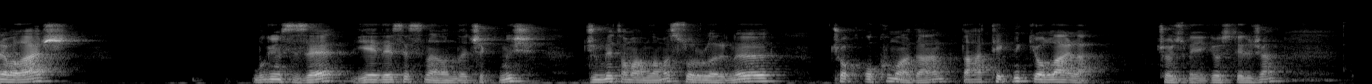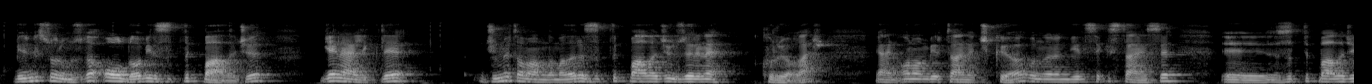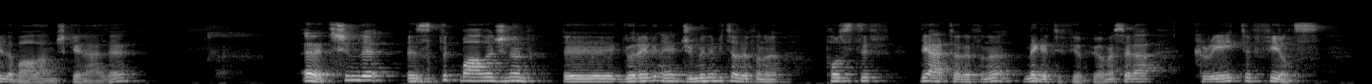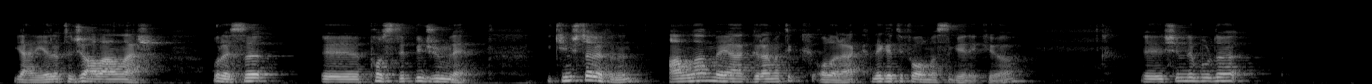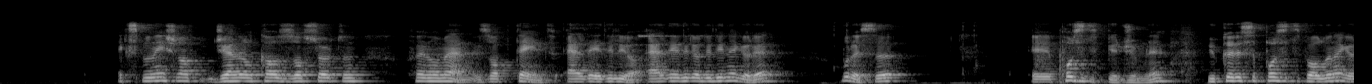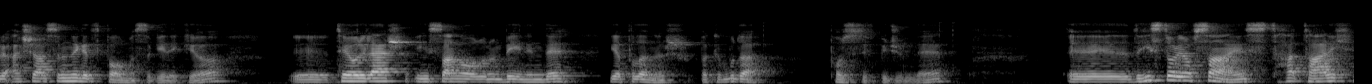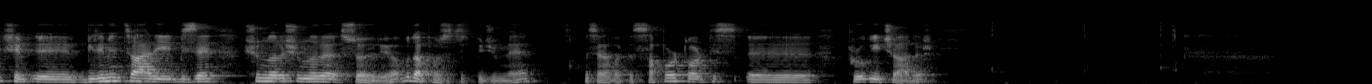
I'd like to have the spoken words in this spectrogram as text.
Merhabalar. Bugün size YDS sınavında çıkmış cümle tamamlama sorularını çok okumadan daha teknik yollarla çözmeyi göstereceğim. Birinci sorumuzda olduğu bir zıtlık bağlacı. Genellikle cümle tamamlamaları zıtlık bağlacı üzerine kuruyorlar. Yani 10-11 tane çıkıyor. Bunların 7-8 tanesi e, zıtlık bağlacıyla bağlanmış genelde. Evet, şimdi e, zıtlık bağlacının e, görevi ne? Cümlenin bir tarafını pozitif, diğer tarafını negatif yapıyor. Mesela creative fields yani yaratıcı alanlar. Burası e, pozitif bir cümle. İkinci tarafının anlam veya gramatik olarak negatif olması gerekiyor. E, şimdi burada explanation of general causes of certain fenomen is obtained, elde ediliyor. Elde ediliyor dediğine göre burası e, pozitif bir cümle. Yukarısı pozitif olduğuna göre aşağısının negatif olması gerekiyor. E, teoriler insanoğlunun beyninde yapılanır. Bakın bu da pozitif bir cümle. E, the history of science, ta- tarih, şey, e, bilimin tarihi bize şunları şunları söylüyor. Bu da pozitif bir cümle. Mesela bakın support or disprove each other.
